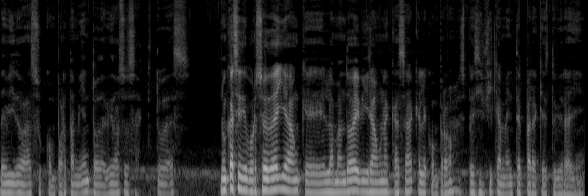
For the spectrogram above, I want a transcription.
debido a su comportamiento, debido a sus actitudes. Nunca se divorció de ella, aunque la mandó a vivir a una casa que le compró específicamente para que estuviera ahí.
